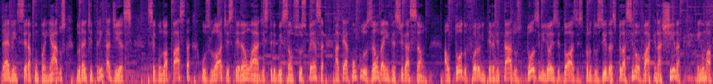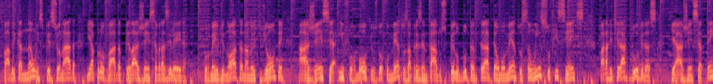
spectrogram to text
devem ser acompanhados durante 30 dias. Segundo a pasta, os lotes terão a distribuição suspensa até a conclusão da investigação. Ao todo, foram interditados 12 milhões de doses produzidas pela Sinovac na China, em uma fábrica não inspecionada e aprovada pela agência brasileira. Por meio de nota, na noite de ontem, a agência informou que os documentos apresentados pelo Butantan até o momento são insuficientes para retirar dúvidas que a agência tem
